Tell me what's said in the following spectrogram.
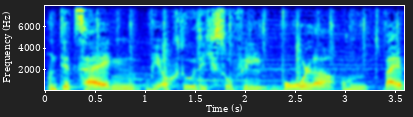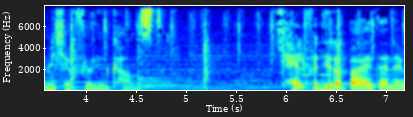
und dir zeigen, wie auch du dich so viel wohler und weiblicher fühlen kannst. Ich helfe dir dabei, deine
